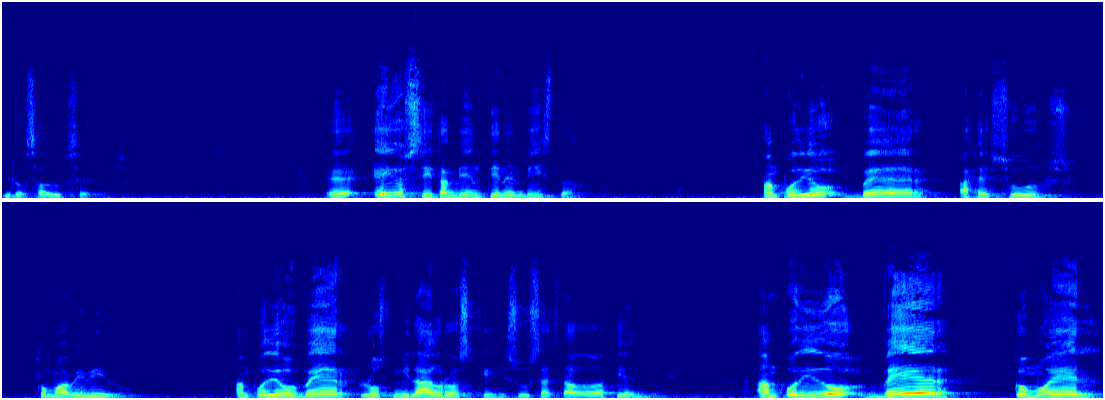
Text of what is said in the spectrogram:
y los saduceos. Eh, ellos sí también tienen vista han podido ver a Jesús como ha vivido. Han podido ver los milagros que Jesús ha estado haciendo. Han podido ver cómo Él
